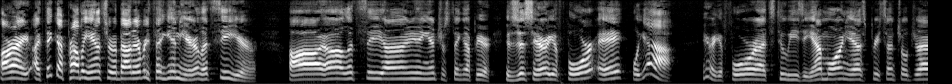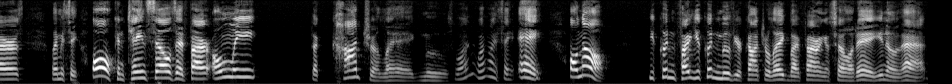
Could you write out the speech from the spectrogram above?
All right, I think I probably answered about everything in here. Let's see here. Uh, uh, let's see uh, anything interesting up here. Is this area 4A? Well, yeah. Area 4, that's too easy. M1, yes, precentral gyrus. Let me see. Oh, contains cells that fire only the contraleg moves. What, what am I saying? A. Oh, no. You couldn't, fire, you couldn't move your contraleg by firing a cell at A. You know that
